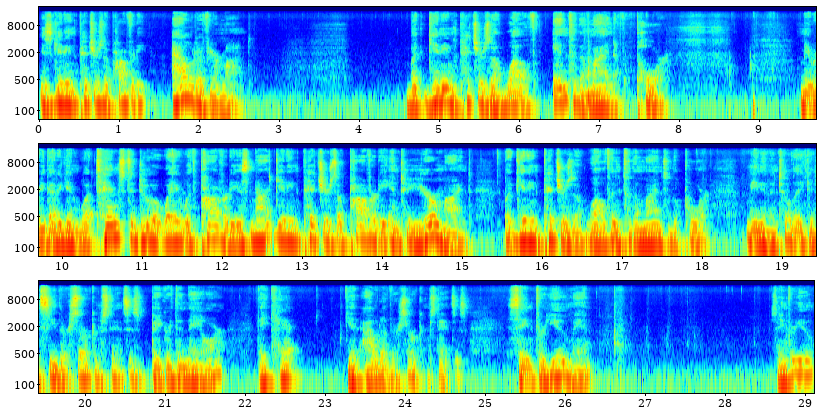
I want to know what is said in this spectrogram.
is getting pictures of poverty out of your mind. But getting pictures of wealth into the mind of the poor. Let me read that again. What tends to do away with poverty is not getting pictures of poverty into your mind, but getting pictures of wealth into the minds of the poor. Meaning, until they can see their circumstances bigger than they are, they can't get out of their circumstances. Same for you, man. Same for you.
